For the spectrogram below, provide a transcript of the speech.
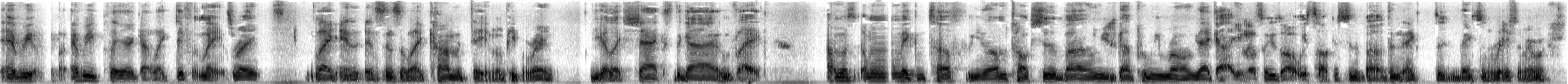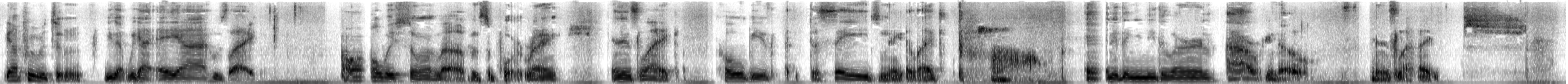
every every player got like different lanes, right? Like in, in sense of like commentating on people, right? You got like Shaq's the guy who's like, I'm gonna, I'm gonna make him tough, you know. I'm gonna talk shit about him. You just gotta prove me wrong, that guy, you know. So he's always talking shit about the next the next generation. Remember, you gotta prove it to him. You got we got AI who's like always showing love and support, right? And it's like Kobe is like the sage nigga, like anything you need to learn, I already know. And it's like,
